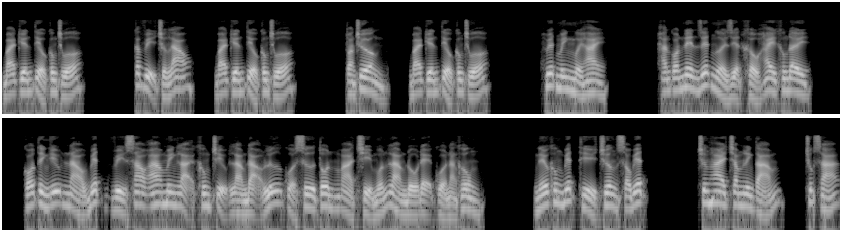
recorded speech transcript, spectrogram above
bái kiến tiểu công chúa. Các vị trưởng lão, bái kiến tiểu công chúa. Toàn trường, bái kiến tiểu công chúa. Huyết minh 12. Hắn có nên giết người diệt khẩu hay không đây? Có tình yêu nào biết vì sao A Minh lại không chịu làm đạo lữ của sư tôn mà chỉ muốn làm đồ đệ của nàng không? Nếu không biết thì chương sau biết. Chương 208, Trúc Xá.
